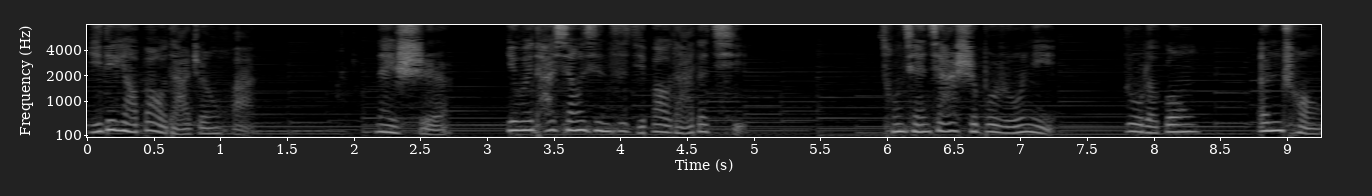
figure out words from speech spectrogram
一定要报答甄嬛。”那时，因为他相信自己报答得起。从前家世不如你，入了宫，恩宠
